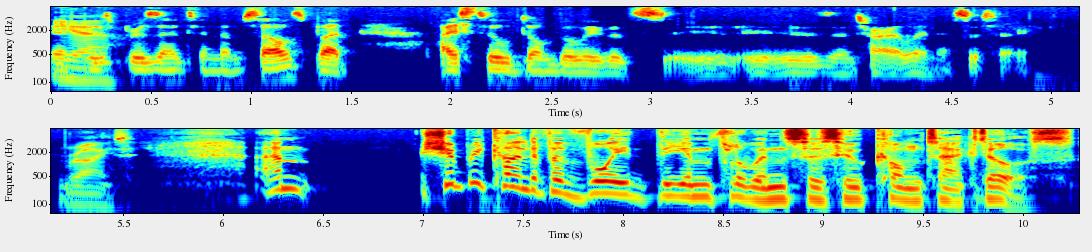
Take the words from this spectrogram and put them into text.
and yeah. who's presenting themselves, but I still don't believe it's it is entirely necessary. Right. Um, should we kind of avoid the influencers who contact us?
